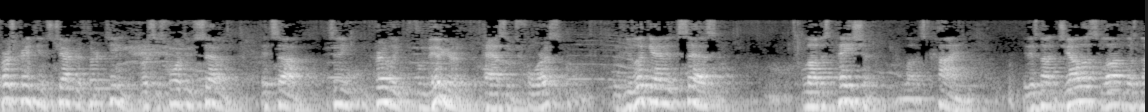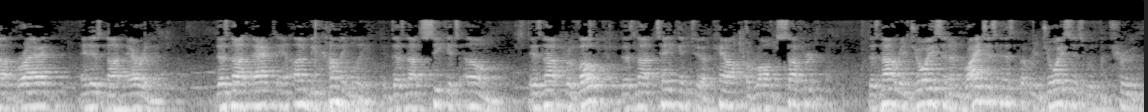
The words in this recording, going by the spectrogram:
1 Corinthians chapter 13, verses 4 through 7. It's, uh, it's an incredibly familiar passage for us. If you look at it, it says, Love is patient, and love is kind. It is not jealous, love does not brag, and is not arrogant. It does not act unbecomingly, it does not seek its own. It is not provoked, does not take into account a wrong suffered, does not rejoice in unrighteousness, but rejoices with the truth,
